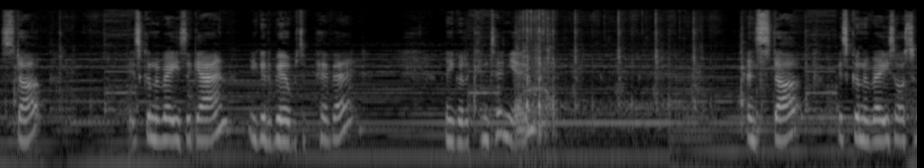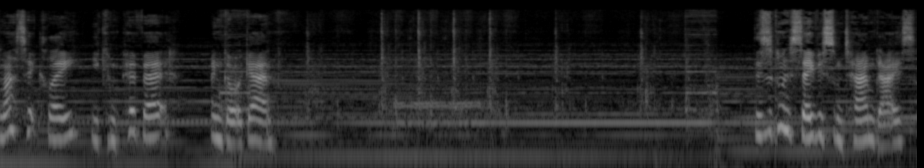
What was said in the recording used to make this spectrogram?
stop, it's going to raise again, you're going to be able to pivot and you're going to continue. And stop, it's going to raise automatically, you can pivot and go again. This is going to save you some time, guys.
